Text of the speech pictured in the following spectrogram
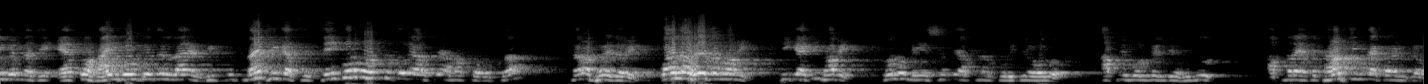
দিবেন না যে এত হাই ভোল্টেজের লাইন বিদ্যুৎ নাই, ঠিক আছে। যে কোনো মুহূর্তে চলে আসলে আমার অবস্থা খারাপ হয়ে যাবে। পয়লা হয়ে যাব আমি, ঠিক একই ভাবে কোনো মেয়ের সাথে আপনার পরিচয় হলো, আপনি বলবেন যে, হুজুর, আপনারা এত খারাপ চিন্তা করেন কেন?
